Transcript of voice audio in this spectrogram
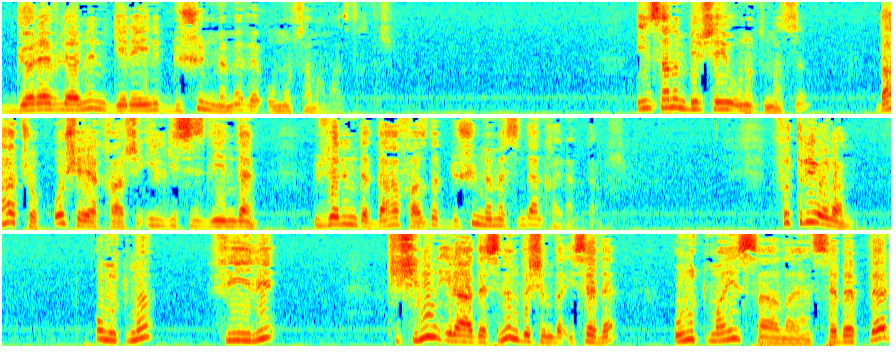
görevlerinin gereğini düşünmeme ve umursamamazlıktır. İnsanın bir şeyi unutması daha çok o şeye karşı ilgisizliğinden, üzerinde daha fazla düşünmemesinden kaynaklanır. Fıtri olan unutma fiili kişinin iradesinin dışında ise de unutmayı sağlayan sebepler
